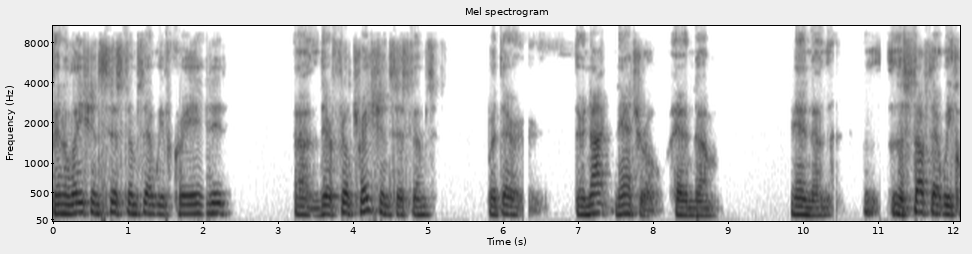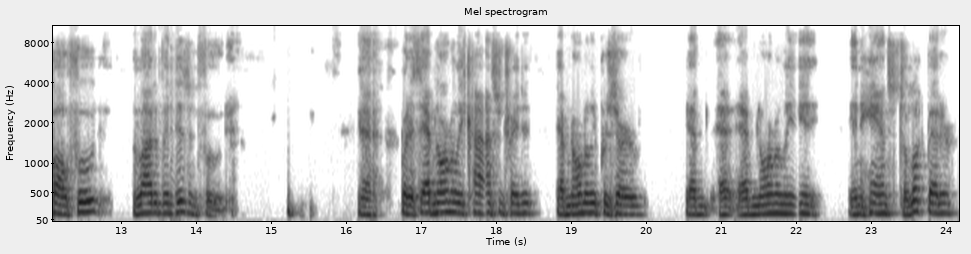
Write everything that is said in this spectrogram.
ventilation systems that we've created. Uh, they're filtration systems, but they're they're not natural, and um, and uh, the stuff that we call food, a lot of it isn't food. yeah, but it's abnormally concentrated, abnormally preserved, ab- abnormally enhanced to look better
